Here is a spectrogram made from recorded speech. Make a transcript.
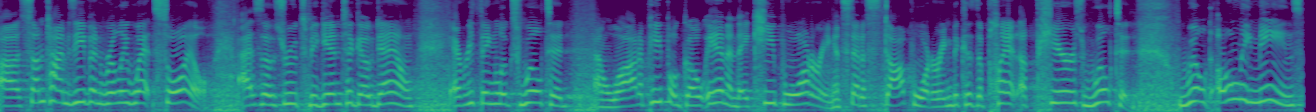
Uh, sometimes even really wet soil, as those roots begin to go down, everything looks wilted, and a lot of people go in in and they keep watering instead of stop watering because the plant appears wilted. Wilt only means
